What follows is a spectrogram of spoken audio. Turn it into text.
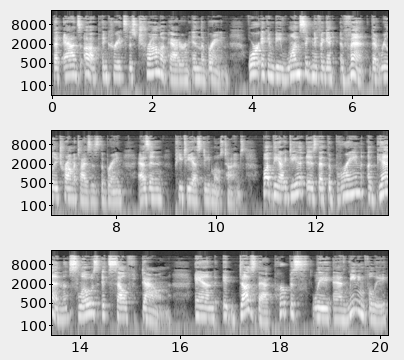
that adds up and creates this trauma pattern in the brain. Or it can be one significant event that really traumatizes the brain, as in PTSD most times. But the idea is that the brain again slows itself down. And it does that purposely and meaningfully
